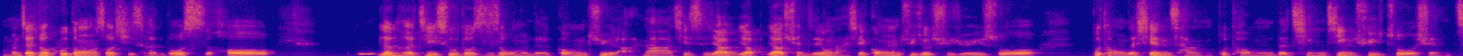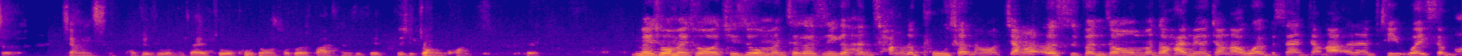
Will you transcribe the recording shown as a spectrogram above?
我们在做互动的时候，其实很多时候任何技术都只是我们的工具啦。那其实要要要选择用哪些工具，就取决于说不同的现场、不同的情境去做选择。这样子，那就是我们在做互动的时候会发生这些这些状况。对，没错没错。其实我们这个是一个很长的铺陈哦，讲了二十分钟，我们都还没有讲到 Web 三，讲到 NFT，为什么？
